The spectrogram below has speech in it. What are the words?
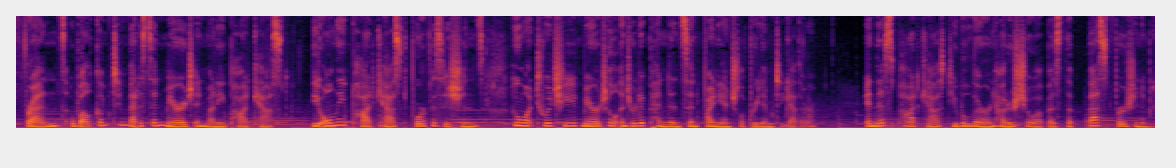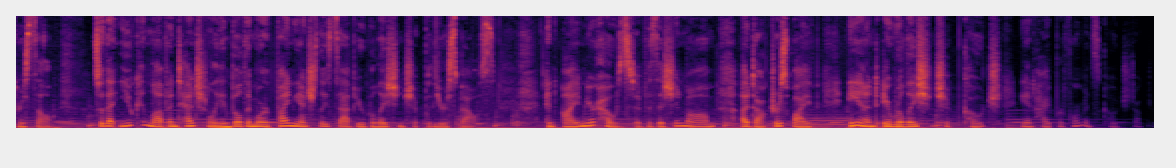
friends. Welcome to Medicine, Marriage, and Money podcast, the only podcast for physicians who want to achieve marital interdependence and financial freedom together. In this podcast, you will learn how to show up as the best version of yourself so that you can love intentionally and build a more financially savvy relationship with your spouse. And I am your host, a physician mom, a doctor's wife, and a relationship coach and high performance coach, Dr.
